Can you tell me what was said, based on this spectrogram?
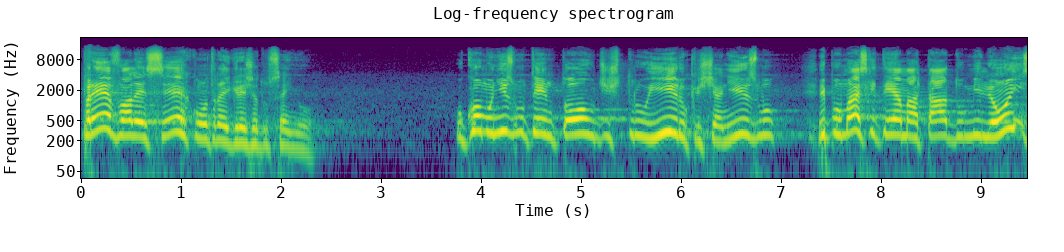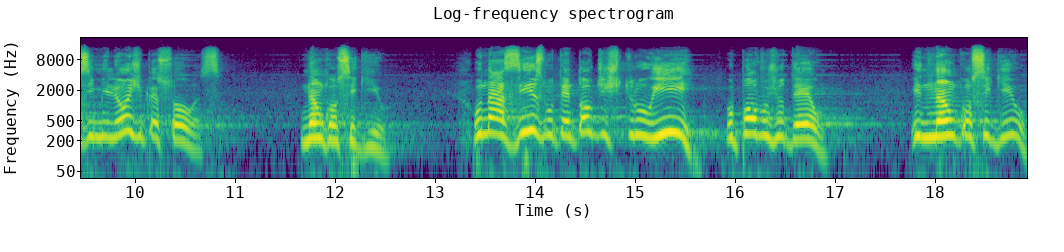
prevalecer contra a igreja do Senhor. O comunismo tentou destruir o cristianismo, e por mais que tenha matado milhões e milhões de pessoas, não conseguiu. O nazismo tentou destruir o povo judeu e não conseguiu.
